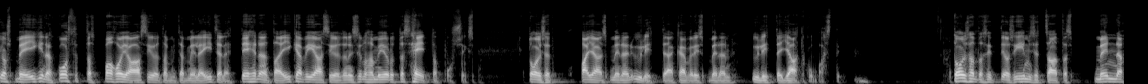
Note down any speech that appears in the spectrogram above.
jos me ei ikinä kostettaisi pahoja asioita, mitä meille itselle tehdään, tai ikäviä asioita, niin silloinhan me jouduttaisiin heittopussiksi. Toiset ajaisi meidän ylittä ja kävelisi meidän ylittä jatkuvasti. Toisaalta sitten, jos ihmiset saattaisi mennä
